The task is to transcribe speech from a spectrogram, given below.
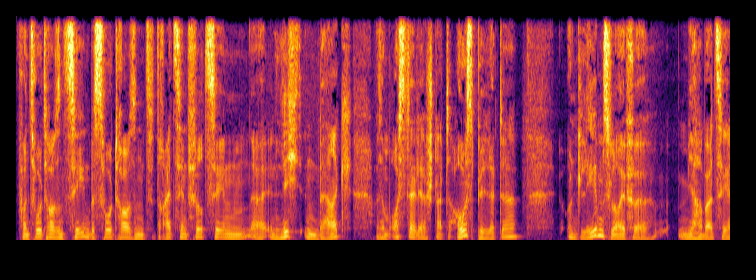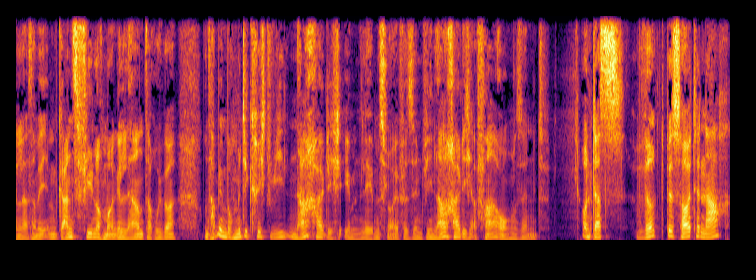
von 2010 bis 2013, 14 äh, in Lichtenberg, also im Ostteil der Stadt, ausbildete, und Lebensläufe mir habe erzählen lassen, habe ich eben ganz viel nochmal gelernt darüber und habe eben auch mitgekriegt, wie nachhaltig eben Lebensläufe sind, wie nachhaltig Erfahrungen sind. Und das wirkt bis heute nach?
